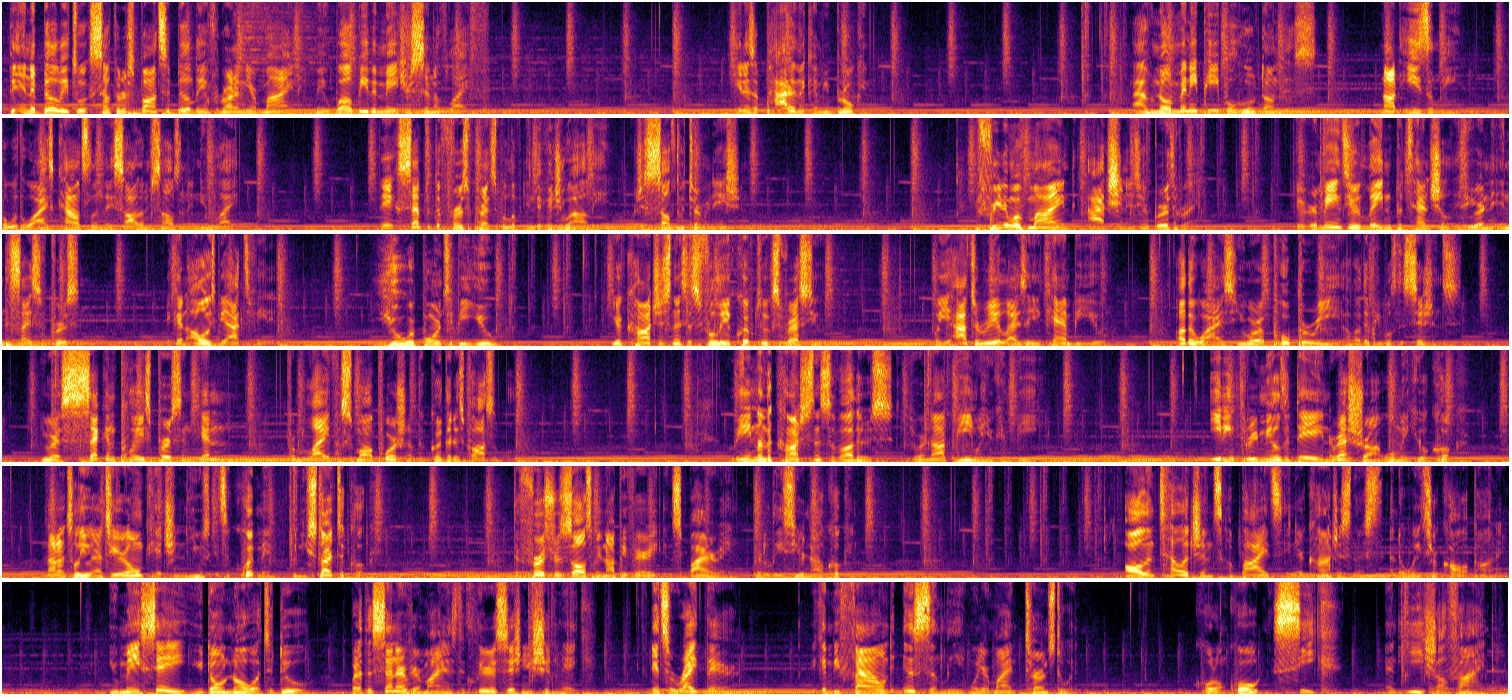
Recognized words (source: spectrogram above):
The inability to accept the responsibility of running your mind may well be the major sin of life. It is a pattern that can be broken. I have known many people who have done this. Not easily, but with wise counseling, they saw themselves in a new light. They accepted the first principle of individuality, which is self determination. Freedom of mind, action is your birthright. It remains your latent potential if you are an indecisive person. It can always be activated. You were born to be you, your consciousness is fully equipped to express you. But you have to realize that you can be you. Otherwise, you are a potpourri of other people's decisions. You are a second place person getting from life a small portion of the good that is possible. Leaning on the consciousness of others, you are not being what you can be. Eating three meals a day in a restaurant won't make you a cook. Not until you enter your own kitchen and use its equipment when you start to cook. The first results may not be very inspiring, but at least you're now cooking. All intelligence abides in your consciousness and awaits your call upon it. You may say you don't know what to do, but at the center of your mind is the clear decision you should make. It's right there. It can be found instantly when your mind turns to it. Quote unquote, seek and ye shall find.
